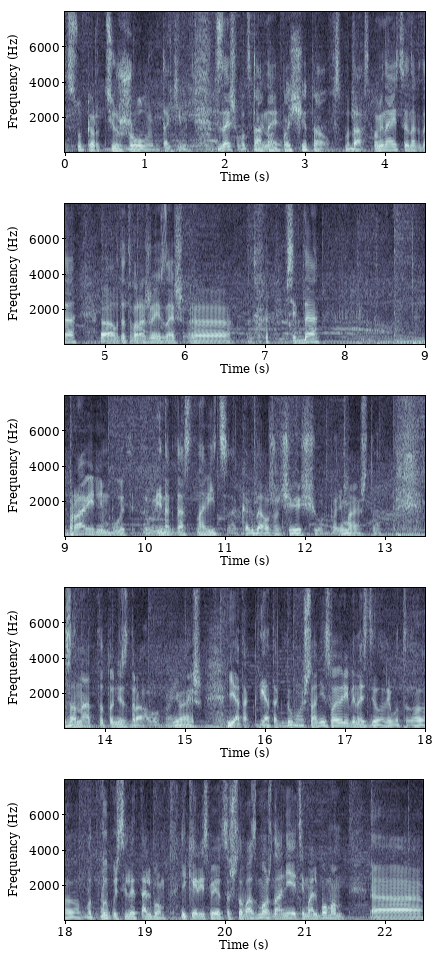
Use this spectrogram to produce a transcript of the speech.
супер тяжелым таким. Ты знаешь, вот Так он посчитал. Да, вспоминается иногда э, вот это выражение, знаешь, э, всегда правильным будет иногда остановиться, когда уже чересчур, понимаешь, что занадто то не здраво, понимаешь? Я так, я так думаю, что они своевременно сделали, вот, э, вот выпустили этот альбом. И Керри смеется, что, возможно, они этим альбомом э,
